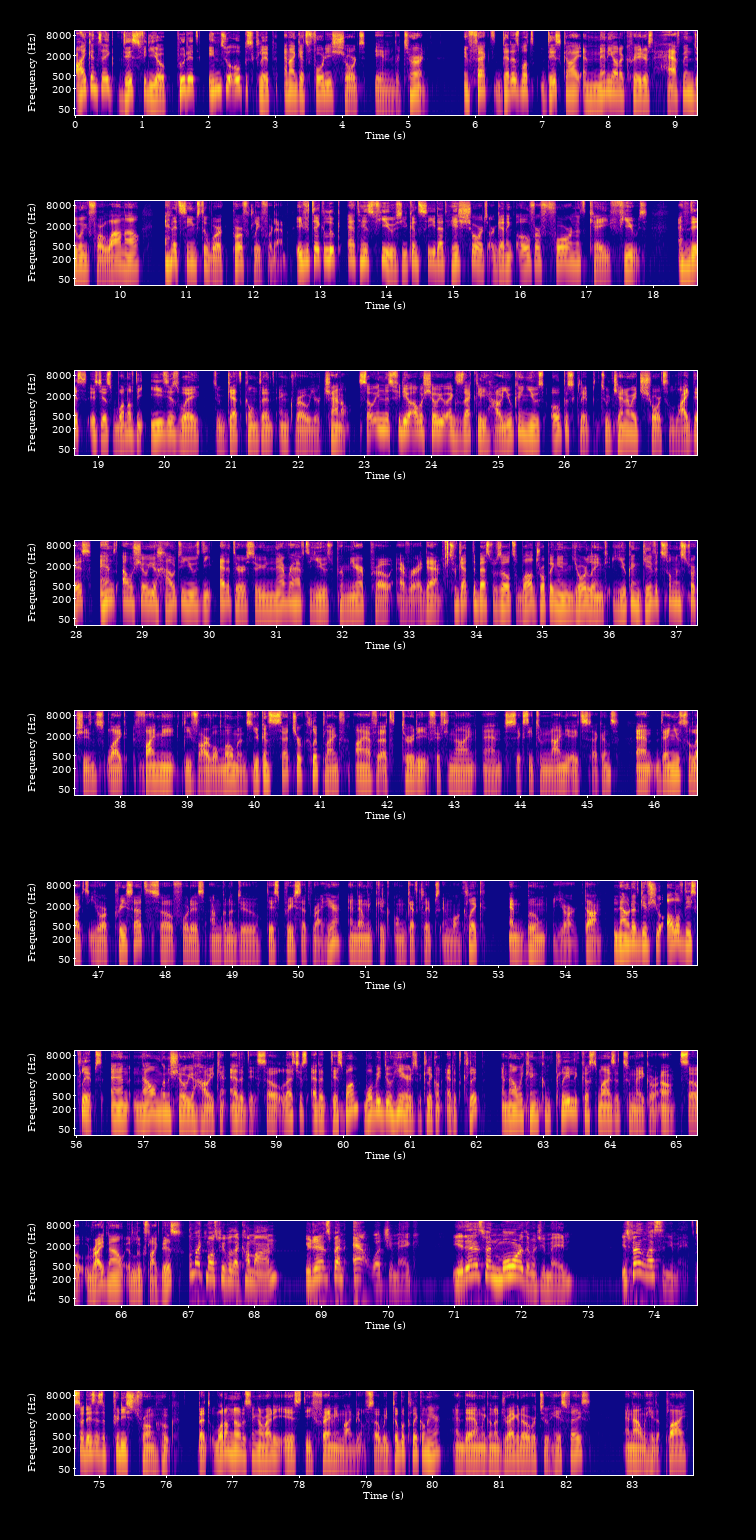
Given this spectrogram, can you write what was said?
I can take this video, put it into Opus Clip, and I get 40 shorts in return. In fact, that is what this guy and many other creators have been doing for a while now, and it seems to work perfectly for them. If you take a look at his views, you can see that his shorts are getting over 400k views. And this is just one of the easiest way to get content and grow your channel. So in this video, I will show you exactly how you can use Opus Clip to generate shorts like this. And I will show you how to use the editor so you never have to use Premiere Pro ever again. To get the best results while dropping in your link, you can give it some instructions like find me the viral moments. You can set your clip length. I have it at 30, 59 and 60 to 98 seconds and then you select your preset. So for this, I'm gonna do this preset right here, and then we click on get clips in one click, and boom, you're done. Now that gives you all of these clips, and now I'm gonna show you how you can edit this. So let's just edit this one. What we do here is we click on edit clip, and now we can completely customize it to make our own. So right now it looks like this. Unlike most people that come on, you didn't spend at what you make. You didn't spend more than what you made. You spent less than you made. So this is a pretty strong hook. But what I'm noticing already is the framing might be off. So we double click on here and then we're gonna drag it over to his face. And now we hit apply.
